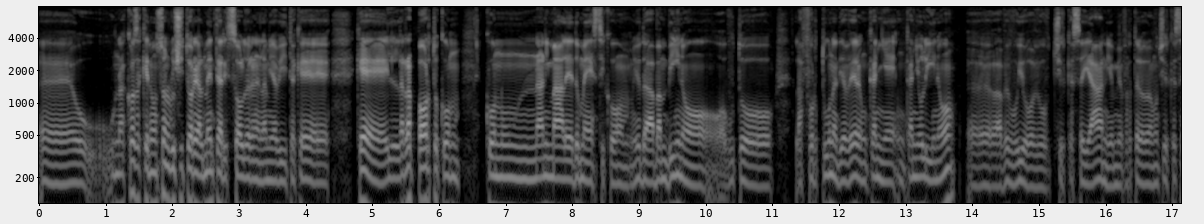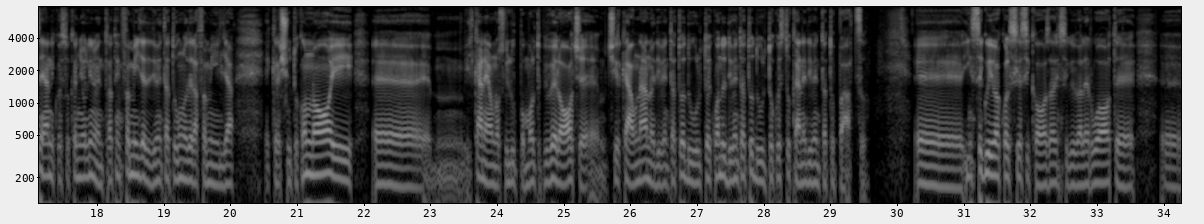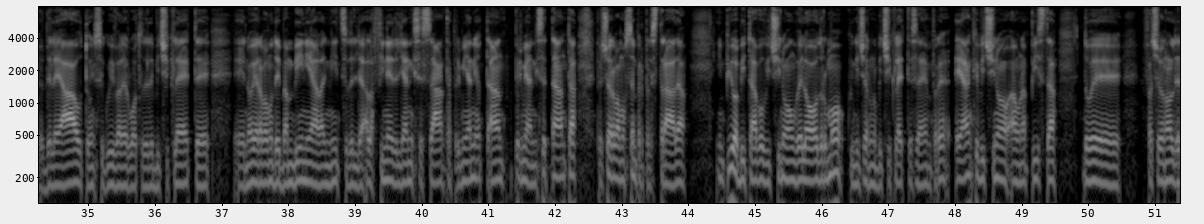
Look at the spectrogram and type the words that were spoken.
eh, una cosa che non sono riuscito realmente a risolvere nella mia vita, che, che è il rapporto con, con un animale domestico. Io da bambino ho avuto la fortuna di avere un, cagne, un cagnolino, eh, avevo, io avevo circa sei anni, io e mio fratello avevamo circa sei anni, questo cagnolino è entrato in famiglia ed è diventato uno della famiglia, è cresciuto con noi, eh, il cane ha uno sviluppo molto più veloce, circa un anno è diventato adulto e quando è diventato adulto questo cane è diventato pazzo eh, inseguiva qualsiasi cosa, inseguiva le ruote eh, delle auto, inseguiva le ruote delle biciclette. Eh, noi eravamo dei bambini degli, alla fine degli anni 60, primi anni, 80, primi anni 70, perciò eravamo sempre per strada. In più abitavo vicino a un velodromo, quindi c'erano biciclette sempre, e anche vicino a una pista dove facevano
